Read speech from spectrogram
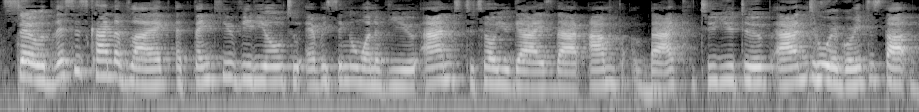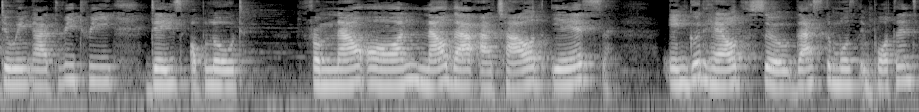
So this is kind of like a thank you video to every single one of you and to tell you guys that I'm back to YouTube and we're going to start doing our three, three days upload from now on, now that our child is in good health. So that's the most important.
